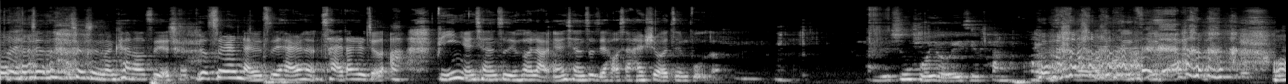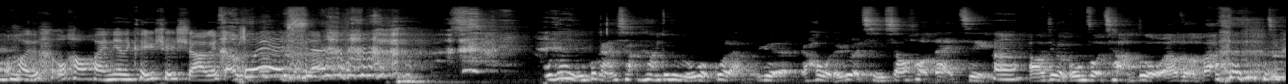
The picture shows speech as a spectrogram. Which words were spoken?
对，真的 就是能看到自己的成。就虽然感觉自己还是很菜，但是觉得啊，比一年前的自己和两年前的自己好像还是有进步的。感觉生活有了一些盼头，有一些期待。我我好我好怀念的可以睡十二个小时。我也是。我现在已经不敢想象，就是如果过两个月，然后我的热情消耗殆尽，嗯，然后这个工作强度我要怎么办？就是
